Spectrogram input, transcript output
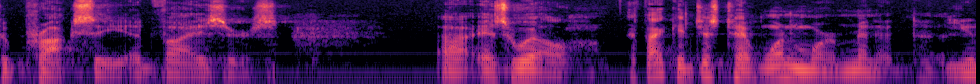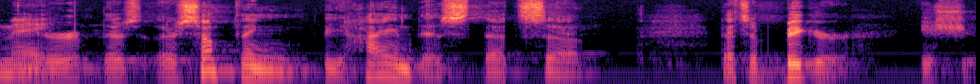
to proxy advisors uh, as well. If I could just have one more minute, you may. Peter, there's there's something behind this that's uh, that's a bigger issue.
